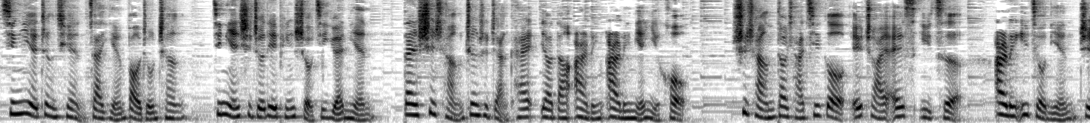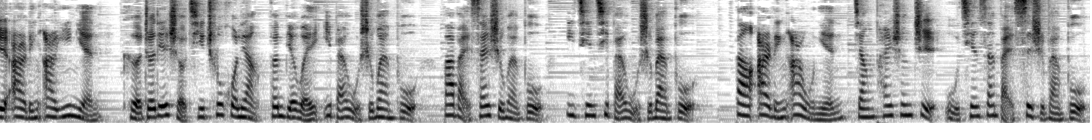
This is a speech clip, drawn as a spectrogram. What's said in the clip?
兴业证券在研报中称，今年是折叠屏手机元年，但市场正式展开要到二零二零年以后。市场调查机构 HIS 预测，二零一九年至二零二一年可折叠手机出货量分别为一百五十万部。八百三十万部、一千七百五十万部，到二零二五年将攀升至五千三百四十万部，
